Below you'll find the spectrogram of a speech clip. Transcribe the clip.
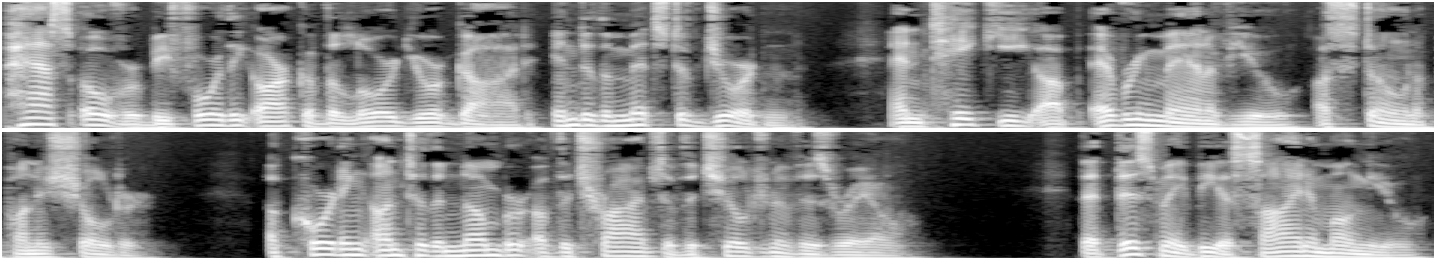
Pass over before the ark of the Lord your God into the midst of Jordan, and take ye up every man of you a stone upon his shoulder, according unto the number of the tribes of the children of Israel, that this may be a sign among you,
